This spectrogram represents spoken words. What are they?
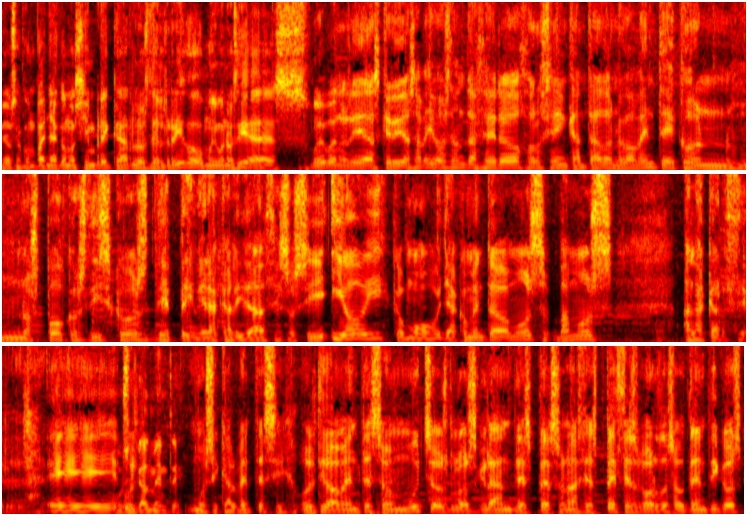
Nos acompaña como siempre Carlos del Riego. Muy buenos días. Muy buenos días, queridos amigos de Onda Cero. Jorge, encantado nuevamente con unos pocos discos de primera calidad, eso sí. Y hoy, como ya comentábamos, vamos a la cárcel. Eh, musicalmente. Musicalmente, sí. Últimamente son muchos los grandes personajes, peces gordos auténticos,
